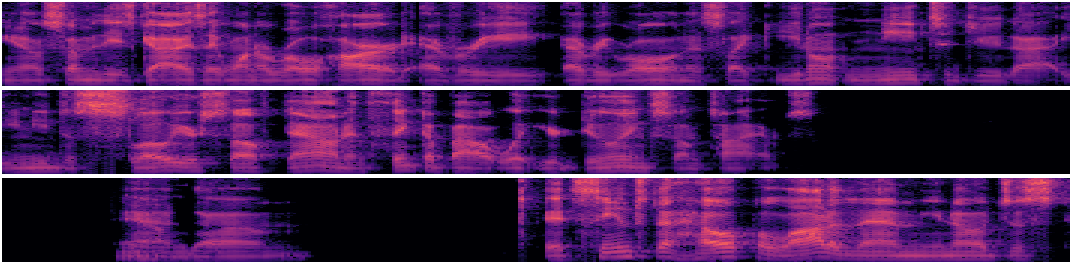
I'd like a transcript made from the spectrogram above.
you know, some of these guys they want to roll hard every every roll, and it's like you don't need to do that. You need to slow yourself down and think about what you're doing sometimes. Yeah. And um, it seems to help a lot of them, you know, just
